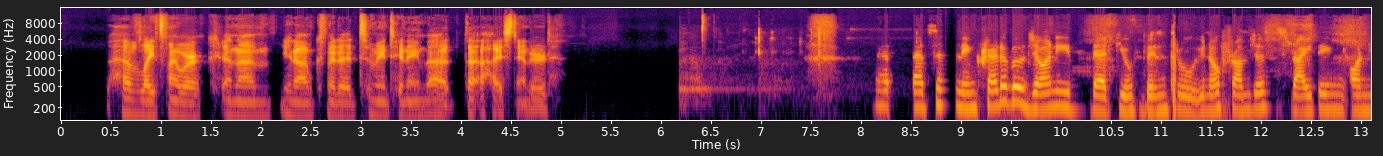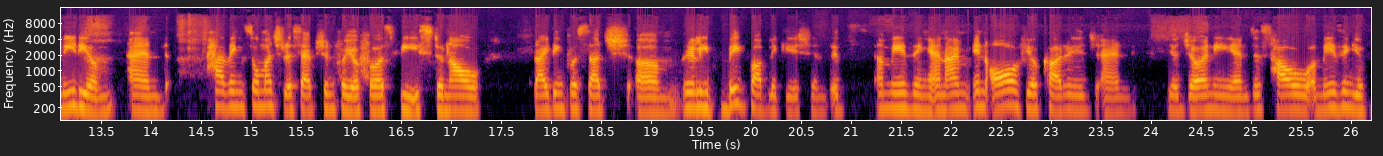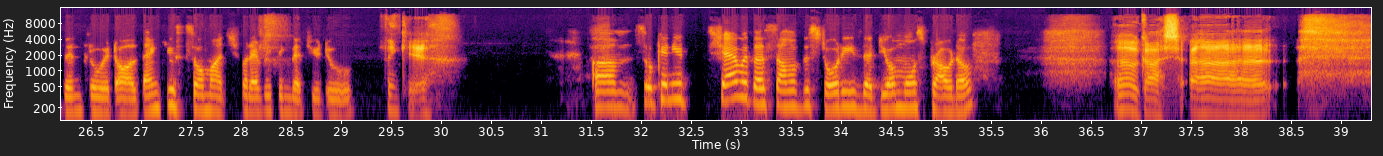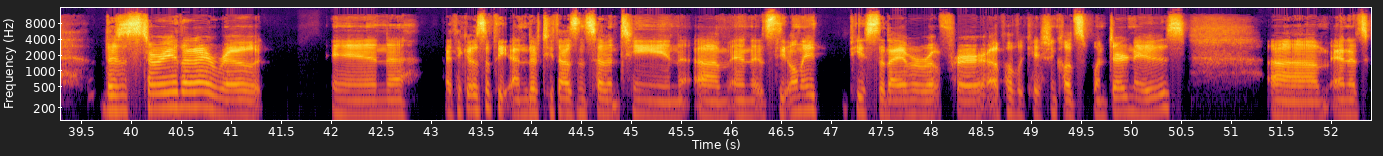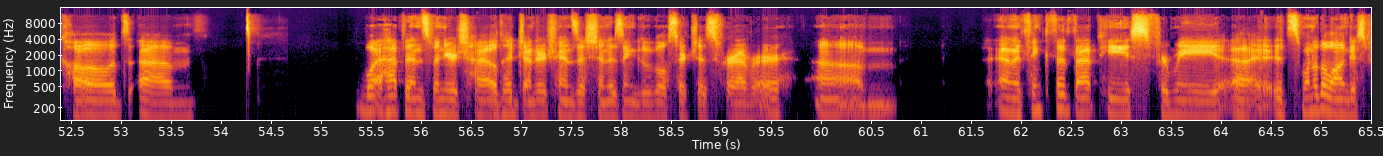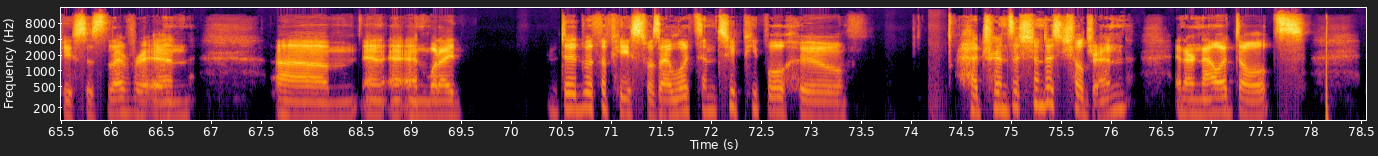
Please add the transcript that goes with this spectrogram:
have liked my work, and I'm you know I'm committed to maintaining that that high standard. That, that's an incredible journey that you've been through, you know, from just writing on Medium and having so much reception for your first piece to now writing for such um, really big publications. It's amazing. And I'm in awe of your courage and your journey and just how amazing you've been through it all. Thank you so much for everything that you do. Thank you. Um, so, can you share with us some of the stories that you're most proud of? Oh gosh, uh, there's a story that I wrote in I think it was at the end of 2017, um, and it's the only piece that I ever wrote for a publication called Splinter News, um, and it's called um, "What Happens When Your Childhood Gender Transition is in Google Searches Forever." Um, and I think that that piece for me, uh, it's one of the longest pieces that I've written. Um, and, and what I did with the piece was I looked into people who had transitioned as children and are now adults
